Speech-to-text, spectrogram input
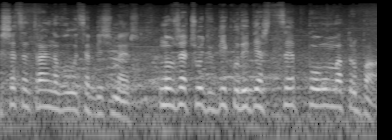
ще центральна вулиця більш-менш. Ну вже чуть в бік, куди йдеш, це повна труба.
